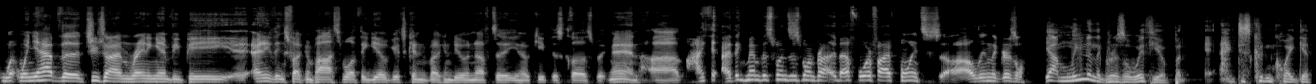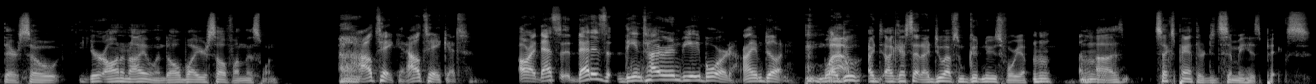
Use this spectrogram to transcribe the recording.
when, when you have the two time reigning MVP, anything's fucking possible. I think Jokic can fucking do enough to you know keep this close. But man, uh, I think I think Memphis wins this one probably about four or five points. So I'll lean the Grizzle. Yeah, I'm leaning the Grizzle with you, but I just couldn't quite get there. So you're on an island all by yourself on this one. I'll take it. I'll take it. All right, that's that is the entire NBA board. I am done. Well, I do. I, like I said, I do have some good news for you. Mhm. Mhm. Uh, Sex Panther did send me his picks.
